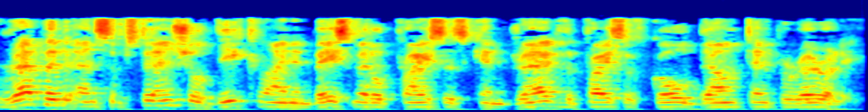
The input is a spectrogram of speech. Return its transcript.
rapid and substantial decline in base metal prices can drag the price of gold down temporarily.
